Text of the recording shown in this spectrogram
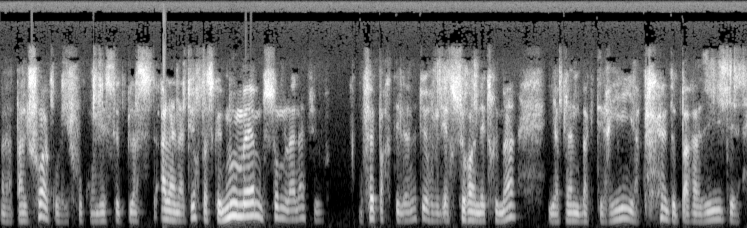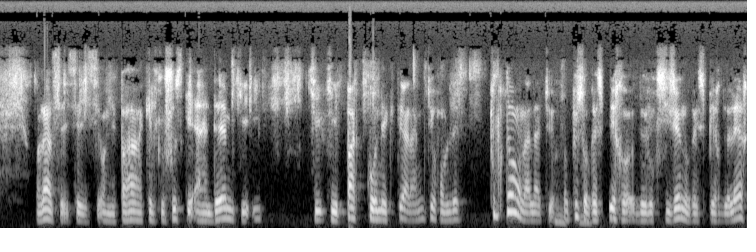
on n'a pas le choix. Quoi. Il faut qu'on laisse cette place à la nature parce que nous-mêmes sommes la nature. On fait partie de la nature. Je veux dire, sur un être humain, il y a plein de bactéries, il y a plein de parasites. Voilà, c'est, c'est, on n'est pas quelque chose qui est indemne, qui est, qui, qui est pas connecté à la nature. On laisse tout le temps la nature. En plus, on respire de l'oxygène, on respire de l'air.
